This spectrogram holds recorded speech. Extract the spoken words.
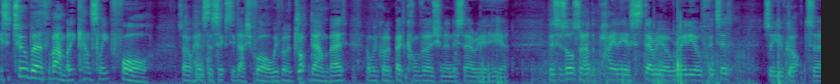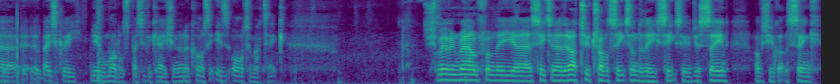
it's a two berth van, but it can sleep four. So hence the 60-4. We've got a drop down bed and we've got a bed conversion in this area here. This has also had the Pioneer stereo radio fitted. So you've got uh, basically new model specification and of course it is automatic. Just moving round from the uh, seating now, there are two travel seats under the seats you've just seen. Obviously you've got the sink,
